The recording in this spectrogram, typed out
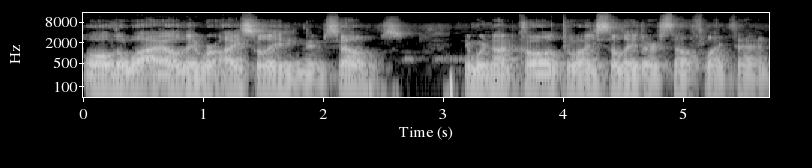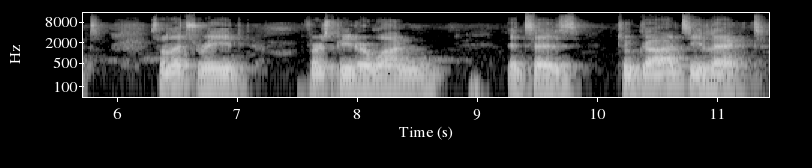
all the while they were isolating themselves. And we're not called to isolate ourselves like that. So let's read 1 Peter 1. It says, To God's elect,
